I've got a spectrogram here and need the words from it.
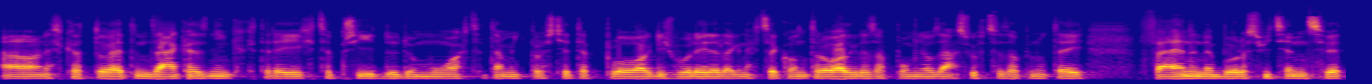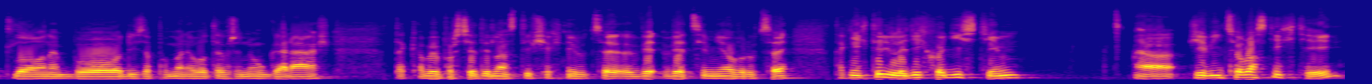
A dneska to je ten zákazník, který chce přijít do domu a chce tam mít prostě teplo a když odejde, tak nechce kontrolovat, kde zapomněl zásuvce zapnutý fén nebo rozsvícen světlo nebo když zapomene otevřenou garáž, tak aby prostě tyhle ty všechny ruce, vě, věci měl v ruce. Tak někteří lidi chodí s tím, že ví, co vlastně chtějí,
